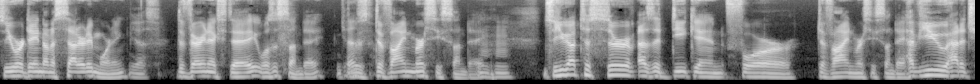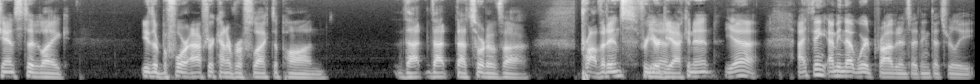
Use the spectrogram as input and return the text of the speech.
so you were ordained on a Saturday morning. Yes. The very next day was a Sunday. Yes. It was Divine Mercy Sunday. Mm-hmm. So you got to serve as a deacon for Divine Mercy Sunday. Have you had a chance to like either before or after kind of reflect upon that that that sort of uh, providence for your Yeah. diaconate? Yeah. I think I mean that word providence, I think that's really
